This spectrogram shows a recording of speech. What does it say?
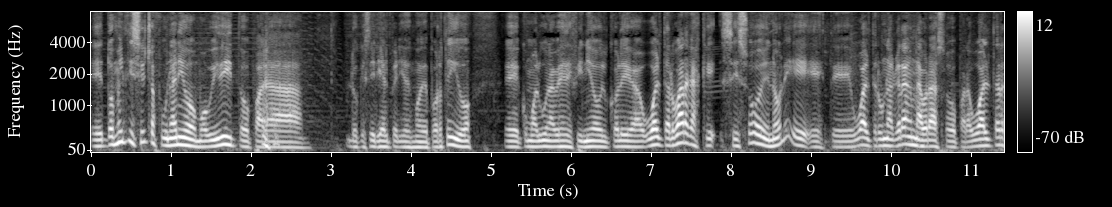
Eh, 2018 fue un año movidito para lo que sería el periodismo deportivo, eh, como alguna vez definió el colega Walter Vargas, que cesó en Olé. Este, Walter, un gran abrazo para Walter.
